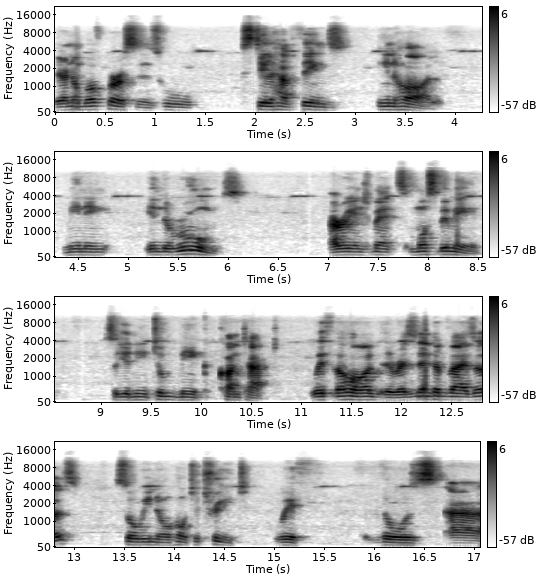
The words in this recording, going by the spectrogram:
there are a number of persons who still have things in hall, meaning in the rooms, arrangements must be made. So you need to make contact with the hall, with the resident advisors, so we know how to treat with those uh,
